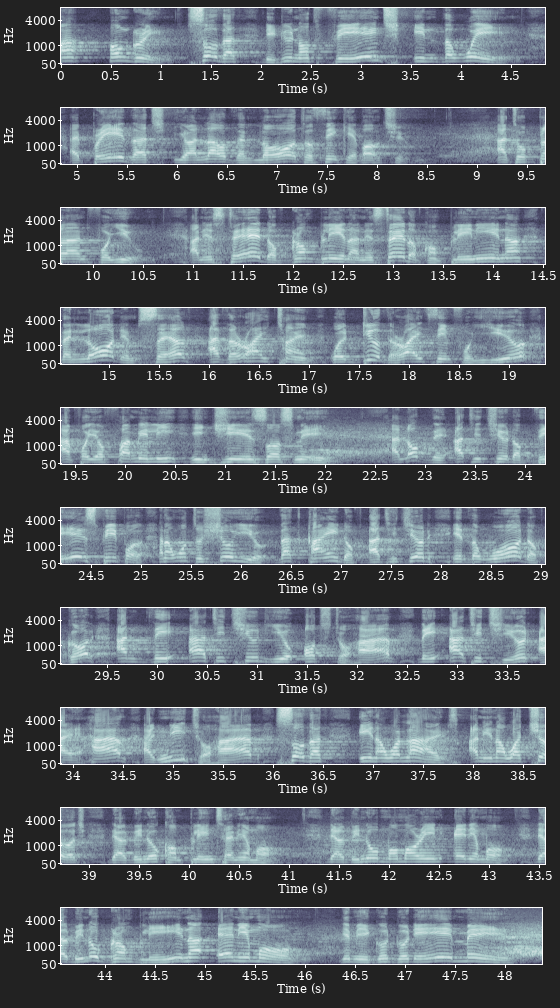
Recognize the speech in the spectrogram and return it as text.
hungry so that they do not faint in the way I pray that you allow the Lord to think about you and to plan for you. And instead of grumbling and instead of complaining, the Lord himself at the right time will do the right thing for you and for your family in Jesus' name. I love the attitude of these people. And I want to show you that kind of attitude in the word of God and the attitude you ought to have, the attitude I have, I need to have, so that in our lives and in our church, there'll be no complaint anymore. There'll be no murmuring anymore. There'll be no grumbling anymore. Give me a good, good amen.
